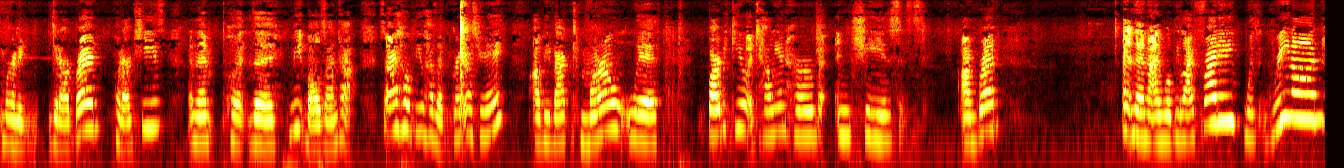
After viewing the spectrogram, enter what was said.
We're going to get our bread, put our cheese, and then put the meatballs on top. So I hope you have a great rest of your day. I'll be back tomorrow with barbecue, Italian herb, and cheese on bread. And then I will be live Friday with Green On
